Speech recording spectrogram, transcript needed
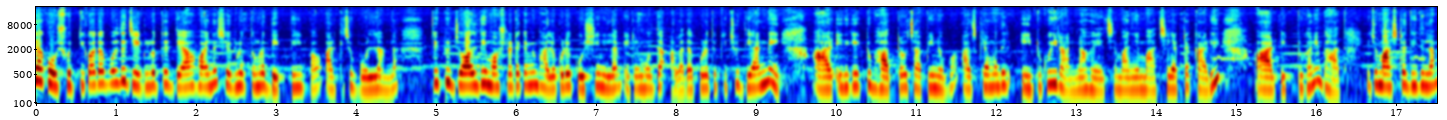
দেখো সত্যি কথা বলতে যেগুলোতে দেওয়া হয় না, সেগুলো তোমরা দেখতেই পাও, আর কিছু বললাম না। তো একটু জল দিয়ে মশলাটাকে আমি ভালো করে কষিয়ে নিলাম। এটার মধ্যে আলাদা করে তো কিছু দেওয়ার নেই। আর এদিকে একটু ভাতটাও চাপিয়ে নেব। আজকে আমাদের এইটুকুই রান্না হয়েছে মানে মাছের একটা কারি আর একটুখানি ভাত। এই যে মাছটা দিয়ে দিলাম।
